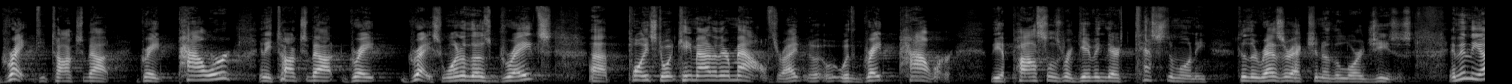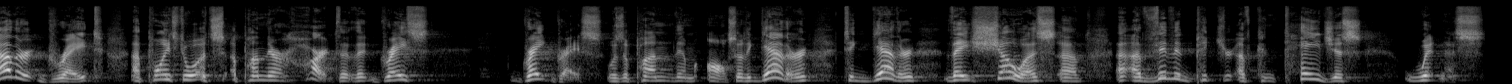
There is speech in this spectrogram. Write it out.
great. He talks about great power and he talks about great grace. One of those greats uh, points to what came out of their mouths, right? With great power. The apostles were giving their testimony to the resurrection of the Lord Jesus. And then the other great uh, points to what's upon their heart, that, that grace great grace was upon them all. So together, together, they show us uh, a vivid picture of contagious witness.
